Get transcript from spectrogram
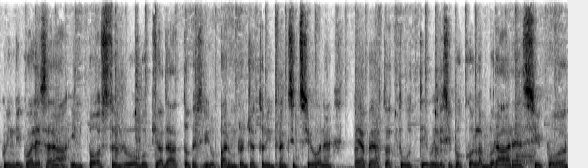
quindi quale sarà il posto, il luogo più adatto per sviluppare un progetto di transizione. È aperto a tutti, quindi si può collaborare, si può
